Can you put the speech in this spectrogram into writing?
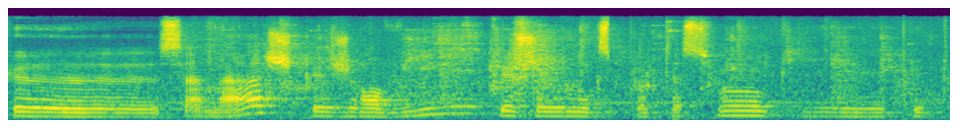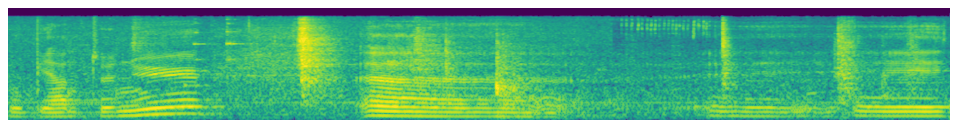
que ça marche, que j'en vis, que j'ai une exploitation qui est plutôt bien tenue. Euh, et,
